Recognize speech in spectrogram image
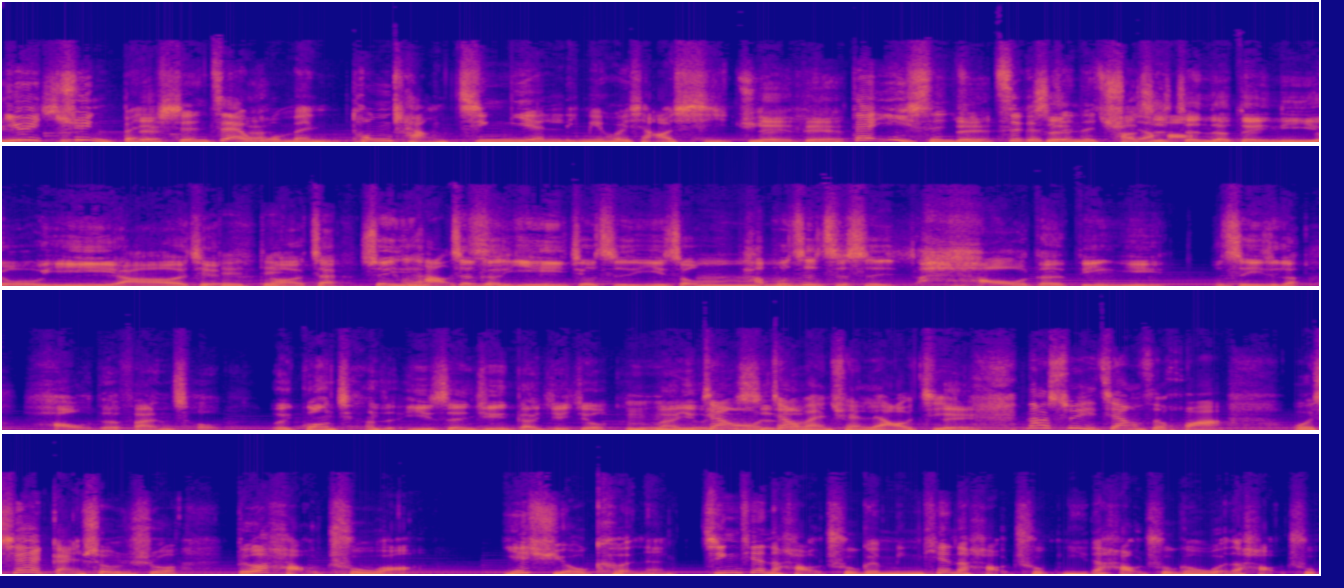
因为菌本身在我们通常经验里面会想要细菌，对对，但益生菌这个真的它是真的对你有益啊，而且啊，在所以你看这个益就是一种，它不是只是好的定义。不是这个好的范畴，我光讲着益生菌，感觉就蛮有意思的。嗯，这样我这样完全了解。那所以这样子的话，我现在感受是说得好处哦，也许有可能今天的好处跟明天的好处，你的好处跟我的好处，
